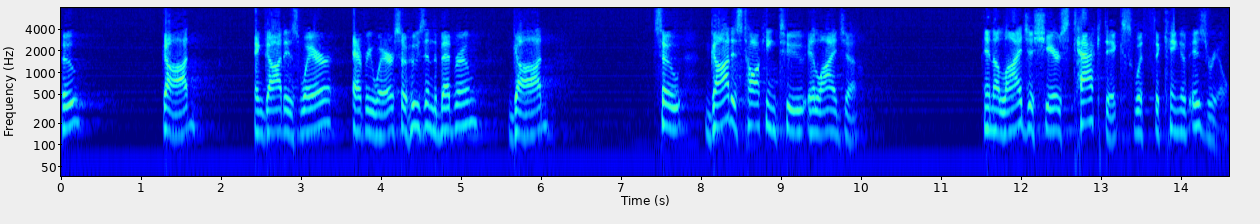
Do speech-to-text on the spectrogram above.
who? God. And God is where? Everywhere. So who's in the bedroom? God. So God is talking to Elijah. And Elijah shares tactics with the king of Israel.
